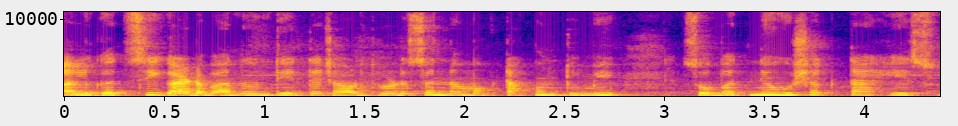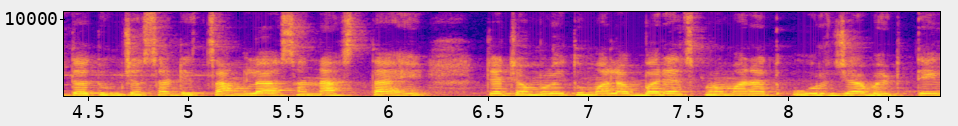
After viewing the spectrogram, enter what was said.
अलगदसी गाठ बांधून ते त्याच्यावर थोडंसं नमक टाकून तुम्ही सोबत नेऊ शकता. हे सुद्धा तुमच्यासाठी चांगला असा नाश्ता आहे ज्याच्यामुळे तुम्हाला बऱ्याच प्रमाणात ऊर्जा भेटते.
